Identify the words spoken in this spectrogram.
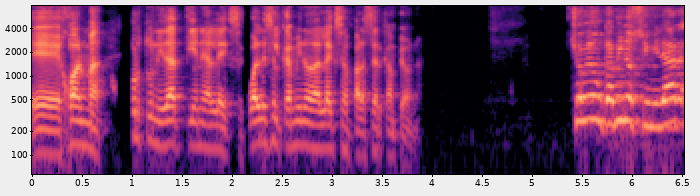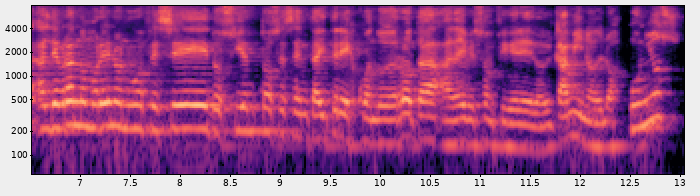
Eh, Juanma, ¿qué oportunidad tiene Alexa? ¿Cuál es el camino de Alexa para ser campeona? Yo veo un camino similar al de Brando Moreno en UFC 263 cuando derrota a Davison Figueredo. El camino de los puños.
